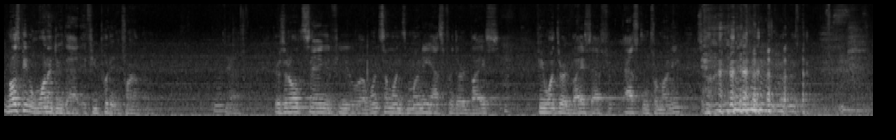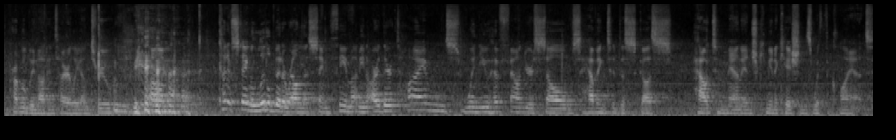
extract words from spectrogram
most people want to do that if you put it in front of them. Yeah. There's an old saying: if you uh, want someone's money, ask for their advice. If you want their advice, ask, ask them for money. probably not entirely untrue. um, kind of staying a little bit around this same theme, I mean, are there times when you have found yourselves having to discuss how to manage communications with the client?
